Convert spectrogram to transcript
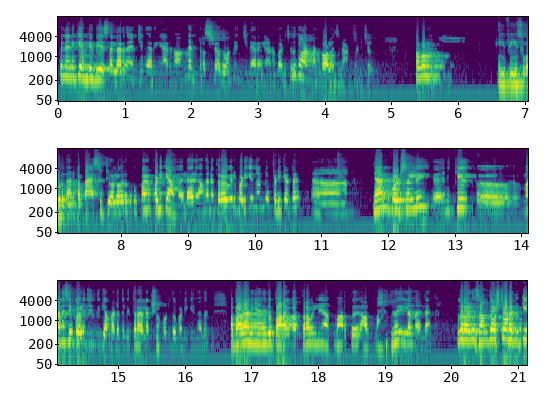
പിന്നെ എനിക്ക് എം ബി ബി എസ് അല്ലായിരുന്നു എഞ്ചിനീയറിംഗ് ആയിരുന്നു. അന്ന് ഇൻട്രസ്റ്റ് അതുകൊണ്ട് എഞ്ചിനീയറിംഗ് ആണ് പഠിച്ചത്. ഗവൺമെന്റ് കോളേജിലാണ് പഠിച്ചത്. അപ്പം ഈ ഫീസ് കൊടുക്കാൻ കപ്പാസിറ്റി ഉള്ളവർക്ക് പഠിക്കാം. എല്ലാവരും അങ്ങനെ എത്ര പേര് പഠിക്കുന്നുണ്ട്. പഠിക്കട്ടെ. ഞാൻ പേഴ്സണലി എനിക്ക് മനസ്സിൽ പോലും ചിന്തിക്കാൻ പറ്റത്തില്ല ഇത്ര ലക്ഷം കൊടുത്ത് പഠിക്കുന്നത്. അപ്പൊ അതാണ് ഞാനിത് പറയുമ്പോൾ അത്ര വലിയ ആത്മാർത്ഥ ആത്മാർത്ഥത ഇല്ലെന്നല്ല അത്ര വലിയ സന്തോഷത്തോടെ എനിക്ക്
